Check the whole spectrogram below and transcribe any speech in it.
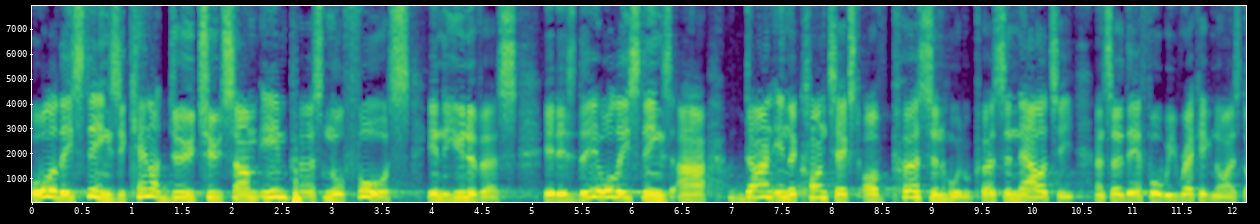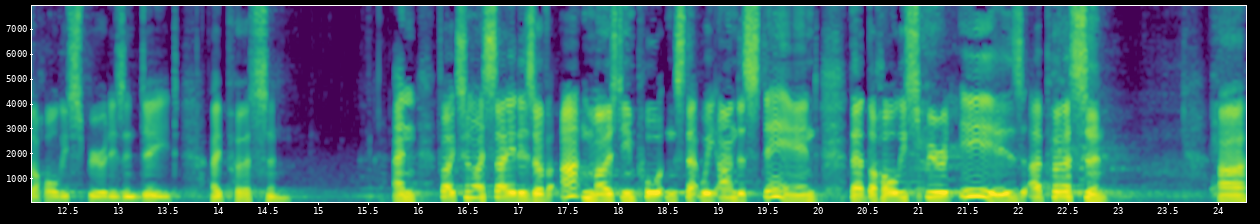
All of these things you cannot do to some impersonal force in the universe. It is the, all these things are done in the context of personhood or personality, and so therefore we recognize the Holy Spirit is indeed a person. And, folks, can I say it is of utmost importance that we understand that the Holy Spirit is a person. Uh,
